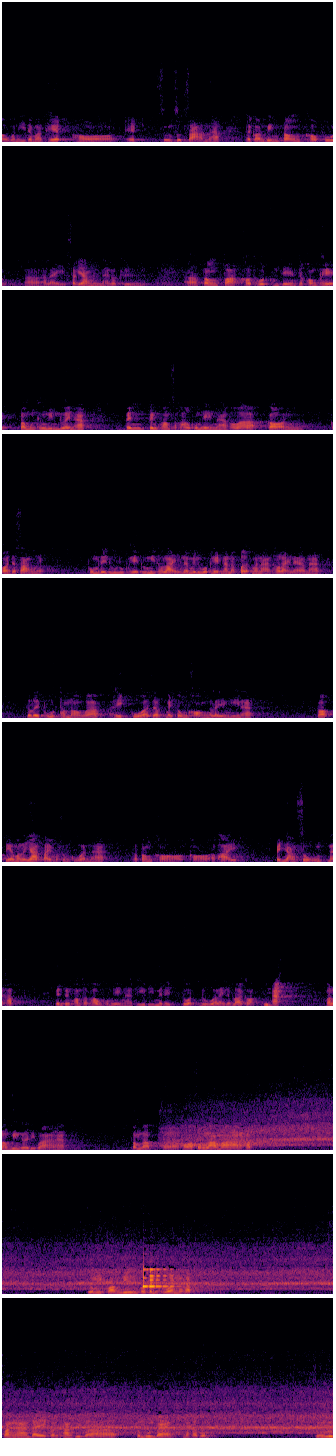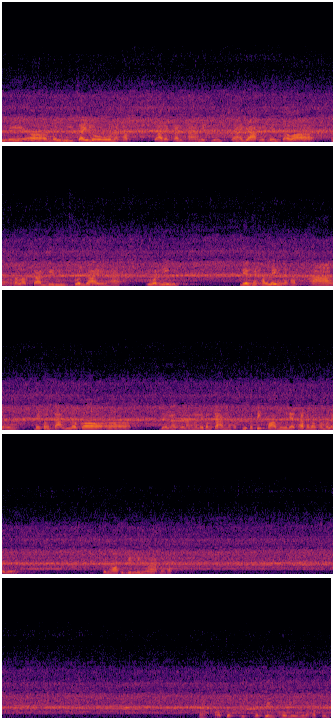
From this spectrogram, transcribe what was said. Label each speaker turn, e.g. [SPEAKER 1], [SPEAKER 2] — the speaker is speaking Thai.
[SPEAKER 1] ก็วันนี้จะมาเทสฮอเอสศูนย์ศูนย์สามนะฮะแต่ก่อนบินต้องขอพูดออะไรสักอย่างหนึ่งนะก็คืออต้องฝากขอโทษคุณเจนเจ้าของเพจประมูลเครื่องบินด้วยนะฮะเป็นเป็นความสะเพร่าผมเองนะฮะเพราะว่าก่อนก่อนจะสั่งเนี่ยผมไม่ได้ดูลูกเพจว่ามีเท่าไหร่ และไม่รู้ว่าเพจนั้นเปิดมานานเท่าไหร่แล้วนะก็เลยพูดทำนองว่าเฮ้ยกลัวจะไม่ส่งของอะไรอย่างนี้นะฮะก็เสียมารยาทไปพอสมควรนะฮะก็ต้องขอขออภัย เป็นอย่างสูงนะครับ เป็นเป็นความสะเพร่าของผมเองนะที่ที่ไม่ได้ตรวจดูอะไรเรียบร้อยก่อนอะมาลองบินกันเลยดีกว่านะฮะสำหรับเอ่อหอทรงรามานะครับเดี๋ยวมีความนิ่งพอสมควรนะครับสั่งงานได้ค่อนข้างที่จะสมบูรณ์แบบนะครับผม ซึ่งรุ่นนี้ไม่มีไจโรนะครับอาจจะการหานิดนึงยากนิดนึงแต่ว่าสำหรับการบินส่วนใหญ่นะฮะถือว่านิ่ง เลี้ยงแค่คันเร่งนะครับ หางไม่ต้องกันแล้วก็เอ่อเดินหน้าถอยหลังนั้นไม่ต้องกันนะครับ คือสติ๊กขวามือเนี่ยแทบไม่ต้องทำอะไรเลย เป็นฮอที่บินนิ่งมากนะครับอขอจบคลิปแต่เพียงเท่านี้นะครับผม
